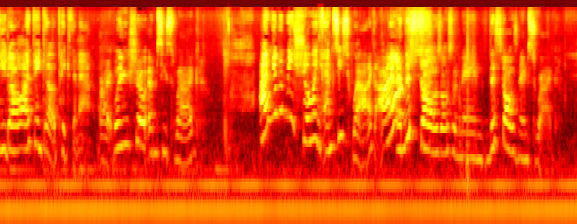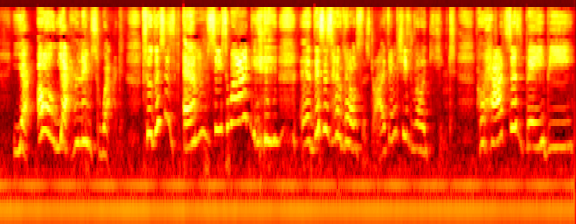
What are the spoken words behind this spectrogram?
an old doll, I think I would pick them out. All right, will you show MC Swag? I'm gonna be showing MC Swag. I And this doll is also named. This doll is named Swag. Yeah. Oh, yeah. Her name's Swag. So this is MC Swag. This is her little sister. I think she's really cute. Her hat says baby.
